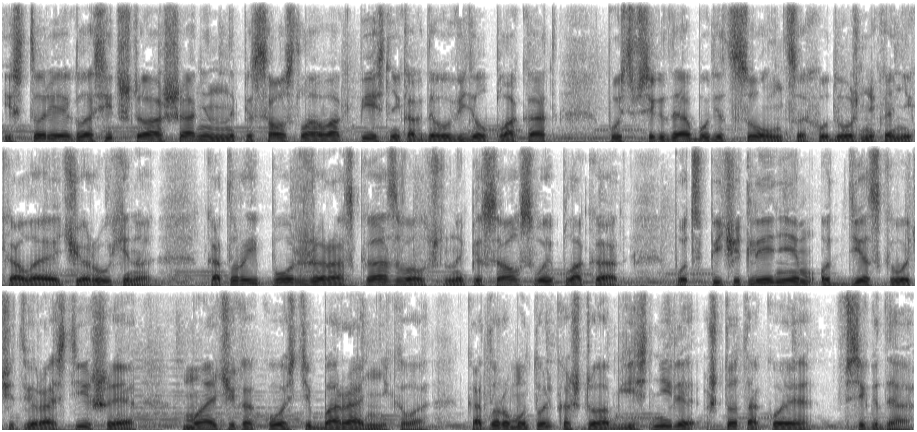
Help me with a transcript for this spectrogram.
история гласит, что Ашанин написал слова к песне, когда увидел плакат «Пусть всегда будет солнце» художника Николая Чарухина, который позже рассказывал, что написал свой плакат под впечатлением от детского четверостишия мальчика Кости Баранникова, которому только что объяснили, что такое «всегда».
